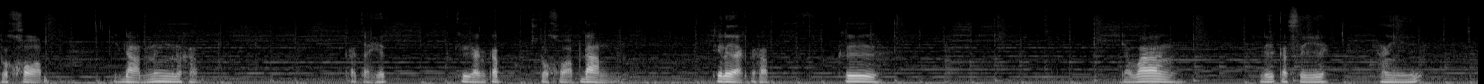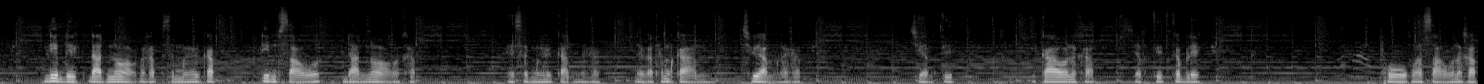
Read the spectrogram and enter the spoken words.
ตัวขอบอีกด้านหนึงนะครับ ก็จะเฮ็ดคือกันกับตัวขอบด้านที่แรกนะครับ คือ จะว่างเล็กกระสีให้ริมเล็กด้านนอกนะครับ เสมอกับริมเสาด้านนอกนะครับ ให้เสมอกันนะครับแล้วก็ทำการเชื่อมนะครับ เชื่อมติดเก้านะครับ เชื่อมติดกับเล็กโพหัวเสานะครับ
